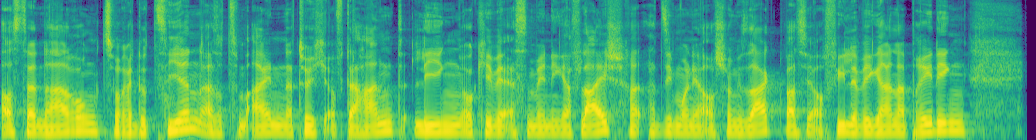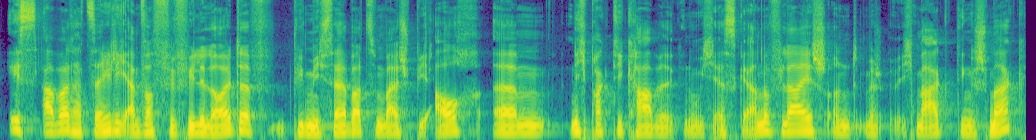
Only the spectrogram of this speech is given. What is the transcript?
aus der Nahrung zu reduzieren. Also zum einen natürlich auf der Hand liegen, okay, wir essen weniger Fleisch, hat Simon ja auch schon gesagt, was ja auch viele Veganer predigen ist aber tatsächlich einfach für viele Leute, wie mich selber zum Beispiel auch, ähm, nicht praktikabel genug. Ich esse gerne Fleisch und ich mag den Geschmack.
